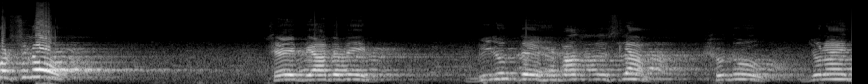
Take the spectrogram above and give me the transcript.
করছিল। সেই বিয়াদবির বিরুদ্ধে হেফাজত ইসলাম শুধু জুনায়দ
